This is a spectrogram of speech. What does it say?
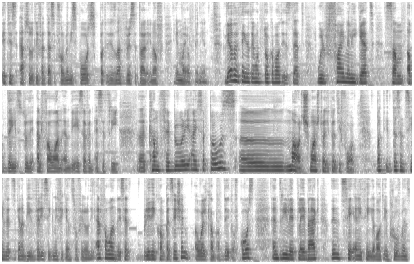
it is absolutely fantastic for many sports but it is not versatile enough in my opinion. The other thing that I want to talk about is that we'll finally get some updates to the Alpha 1 and the A7S3 uh, come February, I suppose, uh, March, March 2024. But it doesn't seem that it's going to be very significant so far. The Alpha 1, they said breathing compensation, a welcome update, of course, and relay playback. They didn't say anything about improvements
